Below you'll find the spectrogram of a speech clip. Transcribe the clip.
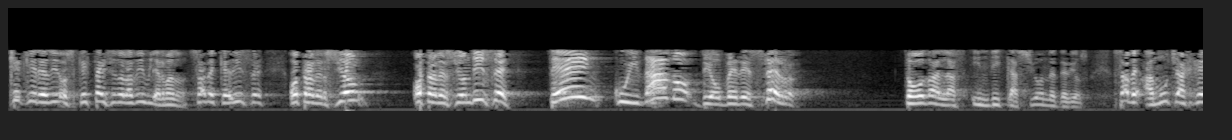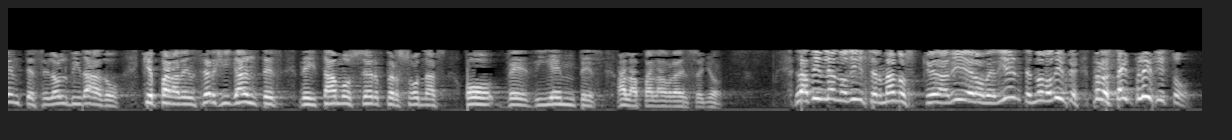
¿Qué quiere Dios? ¿Qué está diciendo la Biblia, hermano? ¿Sabe qué dice? Otra versión, otra versión dice, ten cuidado de obedecer todas las indicaciones de Dios. ¿Sabe? A mucha gente se le ha olvidado que para vencer gigantes necesitamos ser personas obedientes a la palabra del Señor. La Biblia no dice, hermanos, que David era obediente, no lo dice, pero está implícito.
